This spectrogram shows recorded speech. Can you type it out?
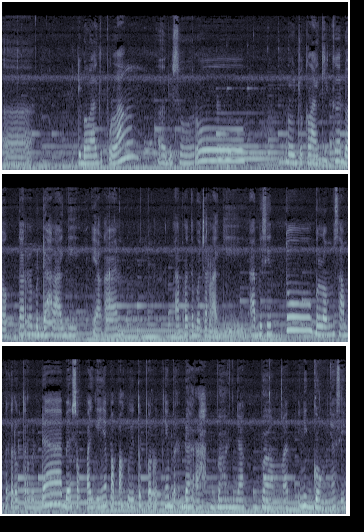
Uh, dibawa lagi pulang uh, disuruh rujuk lagi ke dokter bedah lagi ya kan? Karena perutnya bocor lagi. Habis itu belum sampai ke dokter bedah besok paginya papaku itu perutnya berdarah banyak banget. Ini gongnya sih.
